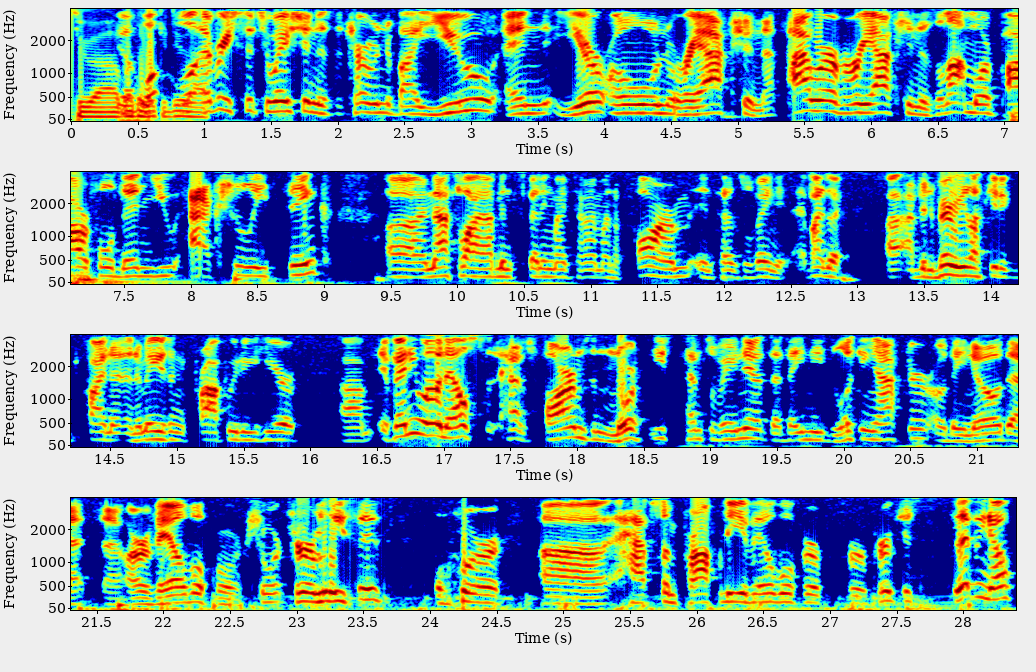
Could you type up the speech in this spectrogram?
to uh, Yeah, whether well, we can do well, that. every situation is determined by you and your own reaction. That power of reaction is a lot more powerful than you actually think, uh, and that's why I've been spending my time on a farm in Pennsylvania. By the way, I've been very lucky to find an amazing property here. Um, if anyone else has farms in northeast Pennsylvania that they need looking after, or they know that uh, are available for short-term leases, or uh, have some property available for, for purchase, let me know.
